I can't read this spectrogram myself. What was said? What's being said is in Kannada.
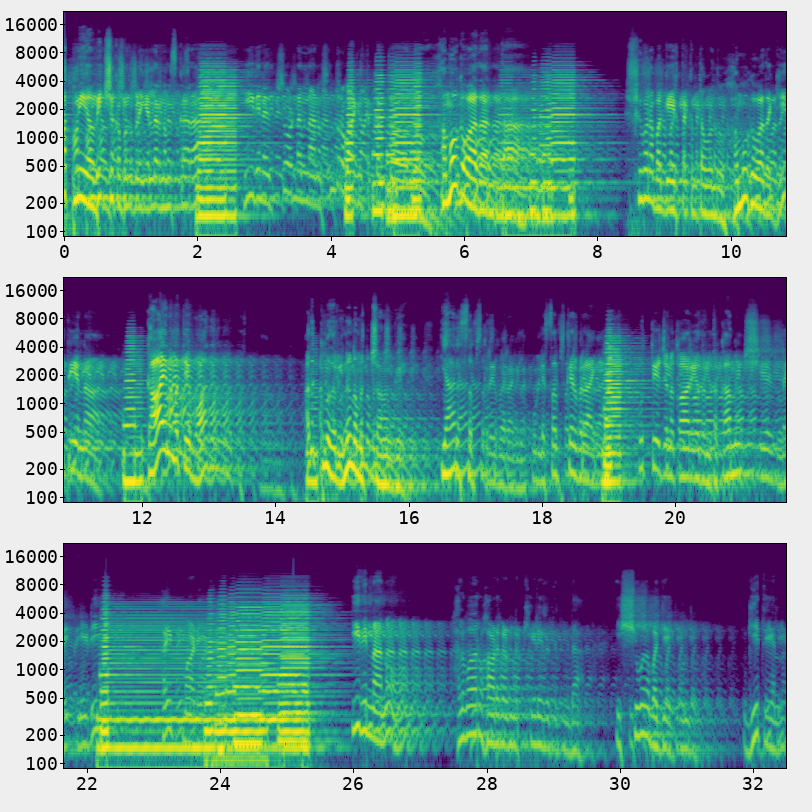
ಆತ್ಮೀಯ ವೀಕ್ಷಕ ಬಂಧುಗಳಿಗೆ ಎಲ್ಲರ ನಮಸ್ಕಾರ. ಈ ದಿನ ಎಪಿಸೋಡ್ನಲ್ಲಿ ನಾನು ಸುಂದರವಾಗಿರ್ತಕ್ಕಂಥ ಒಂದು ಅಮೋಘವಾದಂಥ ಶಿವನ ಬಗ್ಗೆ ಇರ್ತಕ್ಕಂಥ ಒಂದು ಅಮೋಘವಾದ ಗೀತೆಯನ್ನ ಗಾಯನ ಮತ್ತೆ ವಾದ ಅದಕ್ಕೆ ಮೊದಲು ಇನ್ನೂ ನಮ್ಮ ಚಾನಲ್ಗೆ ಯಾರು ಸಬ್ಸ್ಕ್ರೈಬರ್ ಆಗಿಲ್ಲ, ಕೂಡಲೇ ಸಬ್ಸ್ಕ್ರೈಬರ್ ಆಗಿ ಉತ್ತೇಜನಕಾರಿಯಾದಂಥ ಕಾಮೆಂಟ್ ಶೇರ್ ಲೈಕ್ ನೀಡಿ ಹೈಪ್ ಮಾಡಿ. ಈ ದಿನ ನಾನು ಹಲವಾರು ಹಾಡುಗಳನ್ನು ಕೇಳಿರೋದ್ರಿಂದ ಈ ಶಿವನ ಬಗ್ಗೆ ಒಂದು ಗೀತೆಯನ್ನು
